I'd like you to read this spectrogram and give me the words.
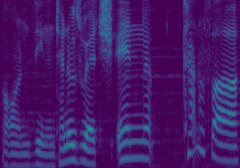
on the Nintendo Switch in kind of a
